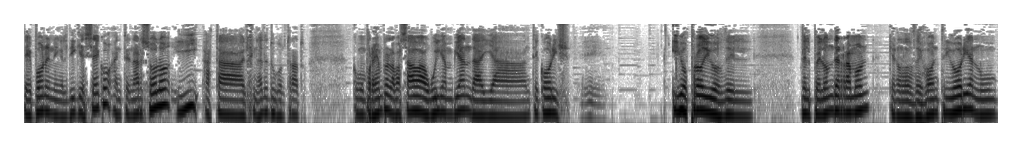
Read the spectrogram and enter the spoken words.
te ponen en el dique seco a entrenar solo y hasta el final de tu contrato. Como por ejemplo le ha pasado a William Vianda y a Ante Corish, eh, hijos pródigos del, del pelón de Ramón, que nos los dejó en Trigoria. En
